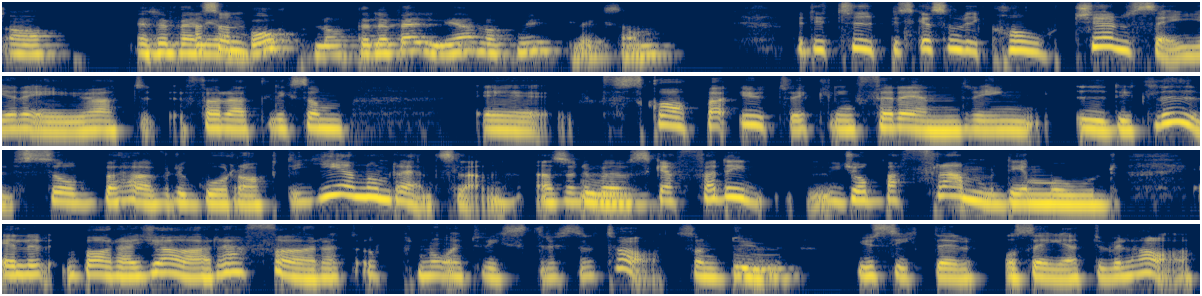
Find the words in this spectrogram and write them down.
ja, eller välja alltså, bort något eller välja något nytt. Liksom. För det typiska som vi coacher säger är ju att för att liksom eh, skapa utveckling, förändring i ditt liv så behöver du gå rakt igenom rädslan. Alltså du Mm. behöver skaffa dig, jobba fram det mod eller bara göra för att uppnå ett visst resultat som du Mm. ju sitter och säger att du vill ha.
